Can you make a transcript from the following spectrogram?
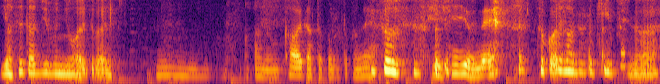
痩せた自分に言われて書いてうん。あの可愛かった頃とかね。そうです。そうですいいよね。そこら辺をずっとキープしながら、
